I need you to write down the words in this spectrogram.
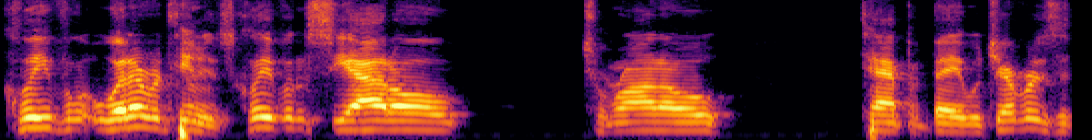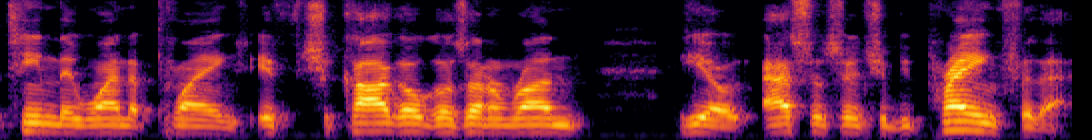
Cleveland, whatever team it's Cleveland, Seattle, Toronto, Tampa Bay, whichever is the team they wind up playing. If Chicago goes on a run, you know, Astros fans should be praying for that,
